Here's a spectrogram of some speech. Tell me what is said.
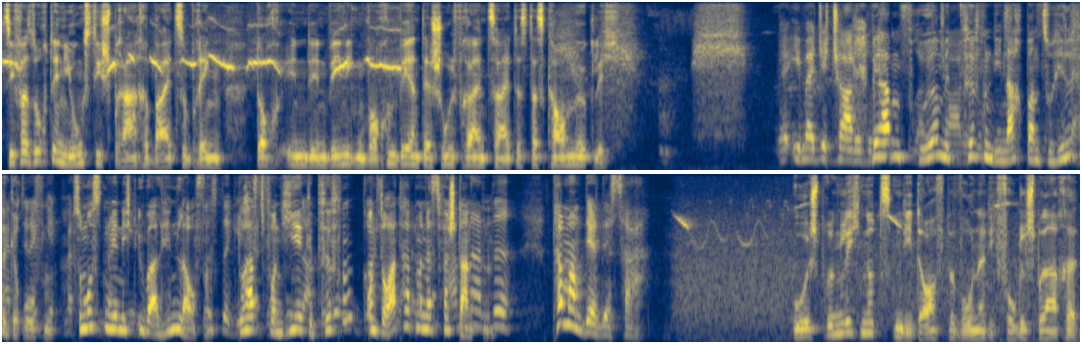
Sie versucht den Jungs die Sprache beizubringen, doch in den wenigen Wochen während der schulfreien Zeit ist das kaum möglich. Wir haben früher mit Pfiffen die Nachbarn zu Hilfe gerufen. So mussten wir nicht überall hinlaufen. Du hast von hier gepfiffen und dort hat man es verstanden. Ursprünglich nutzten die Dorfbewohner die Vogelsprache,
